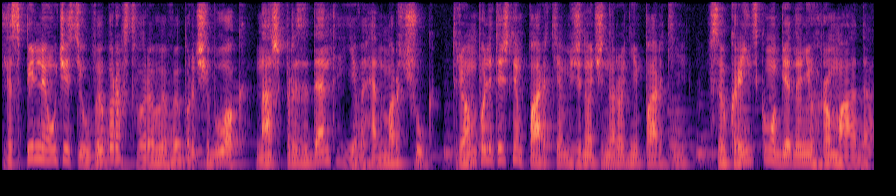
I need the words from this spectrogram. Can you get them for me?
Для спільної участі у виборах створили виборчий блок. Наш президент Євген Марчук, трьом політичним партіям жіночій народній партії, всеукраїнському об'єднанню громада.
